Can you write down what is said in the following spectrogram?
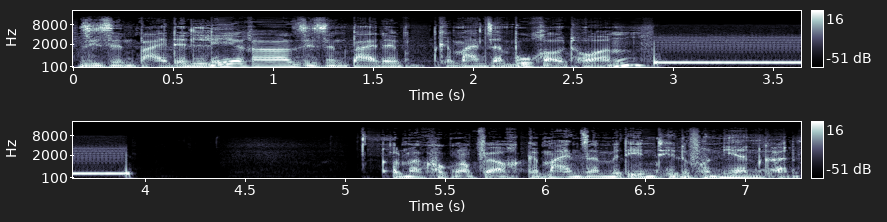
Sie sind beide Lehrer, sie sind beide gemeinsam Buchautoren. Und mal gucken, ob wir auch gemeinsam mit ihnen telefonieren können.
